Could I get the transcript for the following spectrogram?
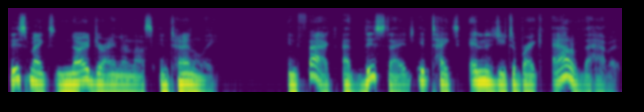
This makes no drain on us internally. In fact, at this stage, it takes energy to break out of the habit.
